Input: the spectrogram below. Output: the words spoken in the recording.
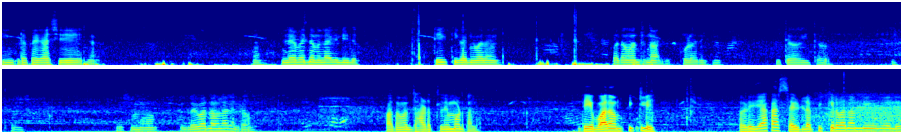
इकडं काही अशी लय बदाम लागेल इथं. ठीक ठिकाणी बदाम बदम नाव पुढं नाही इथं इथं इथं. अशी मग. लय बदाम लागेल राव. बदामात झाडात लय मोठ झालं. ते बदाम पिकले. थोडे एकाच साईडला पिकेल बदाम बी उगवले.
